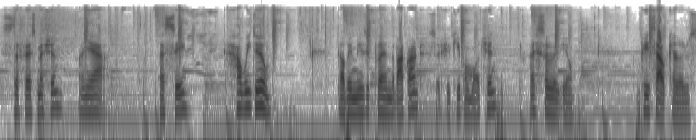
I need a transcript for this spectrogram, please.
it's the first mission, and yeah, let's see how we do. There'll be music playing in the background, so if you keep on watching, I salute you. Peace out, killers.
